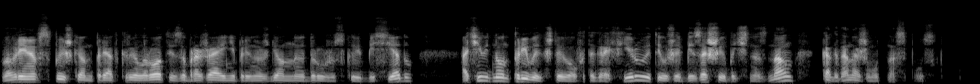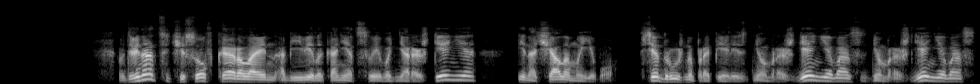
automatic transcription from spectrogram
Во время вспышки он приоткрыл рот, изображая непринужденную дружескую беседу. Очевидно, он привык, что его фотографируют, и уже безошибочно знал, когда нажмут на спуск. В двенадцать часов Кэролайн объявила конец своего дня рождения и начало моего. Все дружно пропели «С днем рождения вас! С днем рождения вас!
